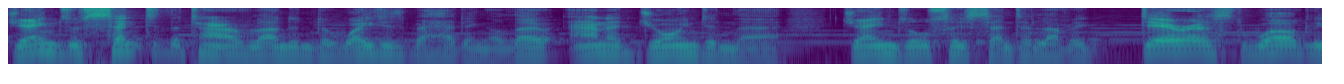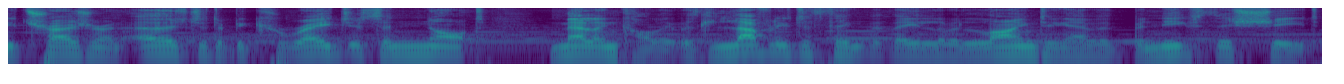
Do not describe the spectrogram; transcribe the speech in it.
James was sent to the Tower of London to wait his beheading. Although Anna joined him there, James also sent her lovely dearest worldly treasure and urged her to be courageous and not melancholy. It was lovely to think that they were lying together beneath this sheet,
